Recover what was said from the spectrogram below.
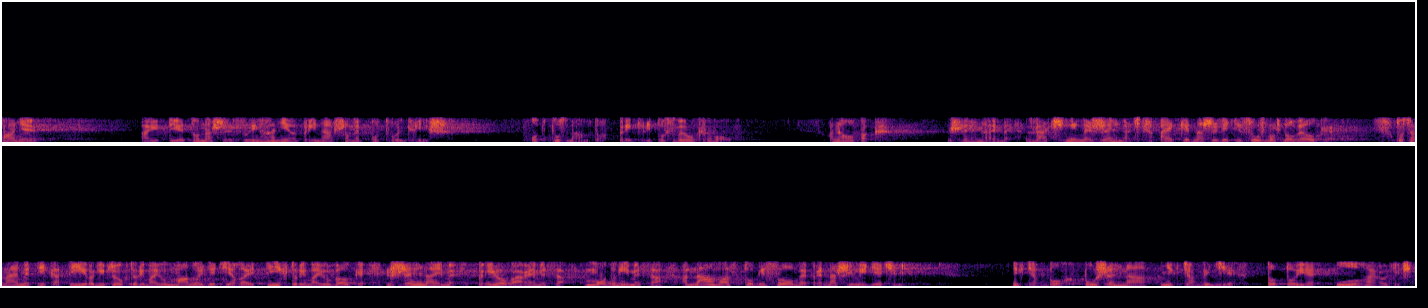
Pane, aj tieto naše zlyhania prinášame pod Tvoj kríž. Odpust nám to. Prikry to svojou krvou. A naopak, žehnajme. Začnime žehnať. Aj keď naše deti sú už možno veľké. To sa najmä týka tých rodičov, ktorí majú malé deti, ale aj tých, ktorí majú veľké. Žehnajme, prihovárajme sa, modlíme sa a náhlas to vyslovme pred našimi deťmi. Nech ťa Boh požehná, nech ťa vedie. Toto je úloha rodiča.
